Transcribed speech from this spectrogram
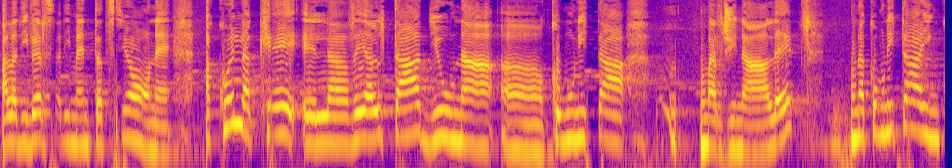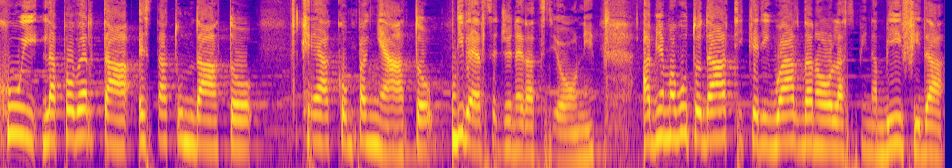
alla diversa alimentazione, a quella che è la realtà di una uh, comunità marginale, una comunità in cui la povertà è stato un dato che ha accompagnato diverse generazioni. Abbiamo avuto dati che riguardano la spina bifida,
